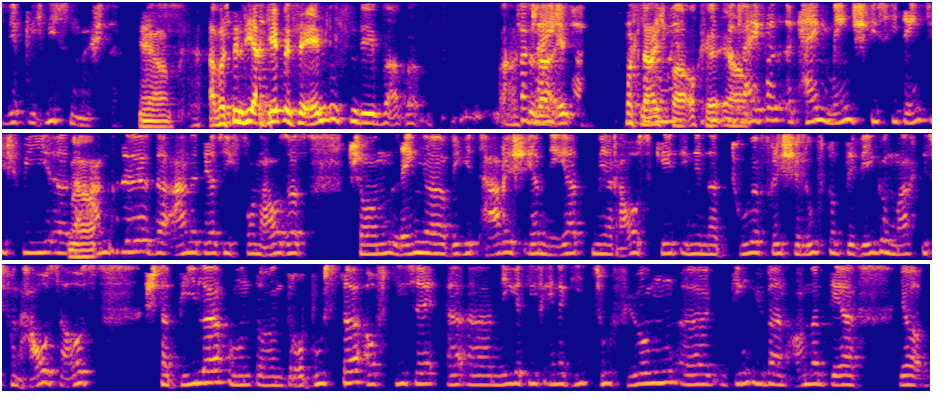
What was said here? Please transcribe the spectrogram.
wirklich wissen möchte. Ja, aber sind die Ergebnisse ähnlich? Sind die, Vergleichbar. Vergleichbar, okay. Ja. Vergleichbar. Kein Mensch ist identisch wie äh, der ja. andere. Der eine, der sich von Haus aus schon länger vegetarisch ernährt, mehr rausgeht in die Natur, frische Luft und Bewegung macht, ist von Haus aus stabiler und, und robuster auf diese äh, äh Negativenergiezuführung äh, gegenüber einem anderen, der ja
